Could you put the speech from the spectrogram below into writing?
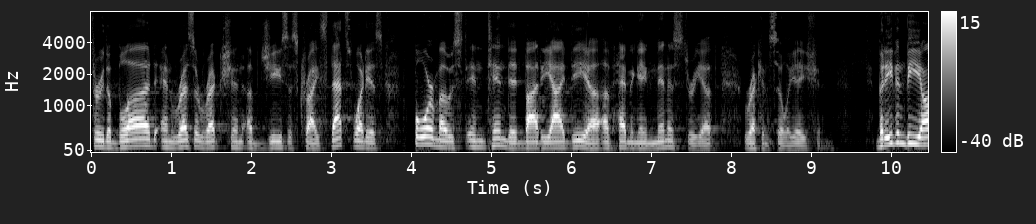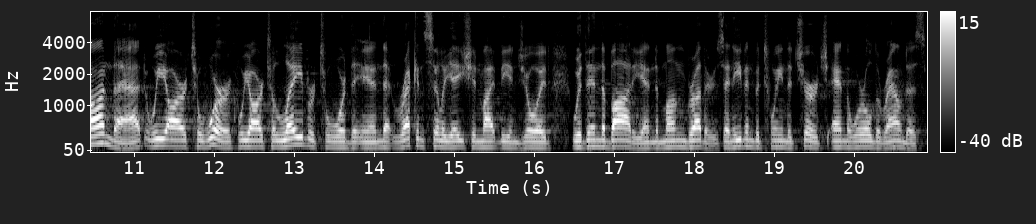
through the blood and resurrection of Jesus Christ. That's what is foremost intended by the idea of having a ministry of reconciliation. But even beyond that, we are to work, we are to labor toward the end that reconciliation might be enjoyed within the body and among brothers, and even between the church and the world around us,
